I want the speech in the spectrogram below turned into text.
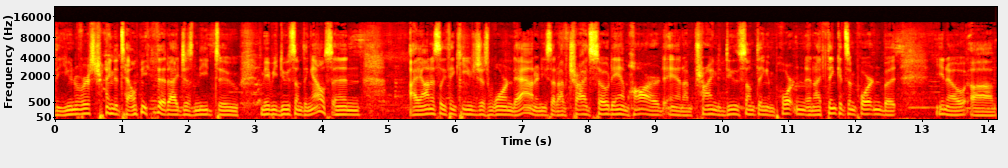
the universe trying to tell me that i just need to maybe do something else and I honestly think he was just worn down and he said, I've tried so damn hard and I'm trying to do something important and I think it's important, but, you know, uh,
